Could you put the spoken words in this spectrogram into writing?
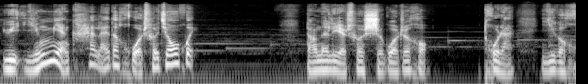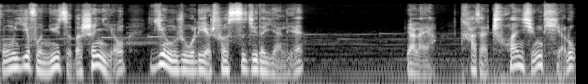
与迎面开来的货车交汇，当那列车驶过之后，突然一个红衣服女子的身影映入列车司机的眼帘。原来呀，她在穿行铁路，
